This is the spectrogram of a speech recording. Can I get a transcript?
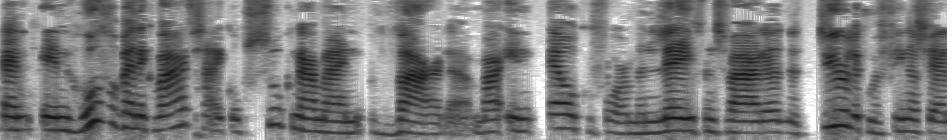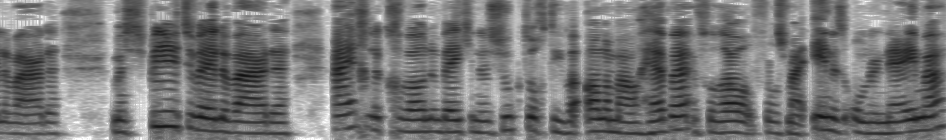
En in Hoeveel ben ik waard ga ik op zoek naar mijn waarden. Maar in elke vorm. Mijn levenswaarden, natuurlijk mijn financiële waarden, mijn spirituele waarden. Eigenlijk gewoon een beetje een zoektocht die we allemaal hebben. En vooral volgens mij in het ondernemen.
